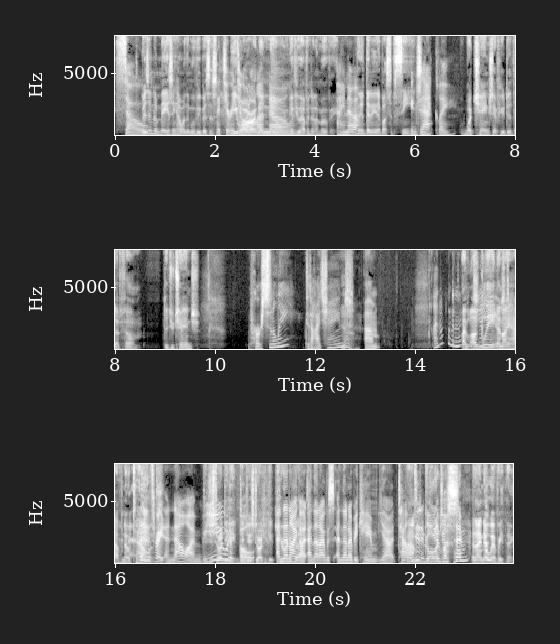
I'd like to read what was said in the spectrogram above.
So But isn't it amazing how in the movie business That you're a you are an unknown if you haven't done a movie? I know. That, that any of us have seen. exactly. What changed after you did that film? Did you change? Personally, did I change? Um, I don't know. I'm ugly and I have no talent. That's right. And now I'm beautiful. Did you start to get- did you start to get And then cured I got, and then I was, and then I became, yeah, talented I'm and gorgeous beautiful. and I know everything.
